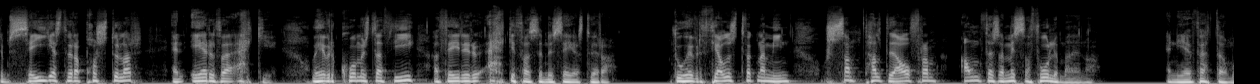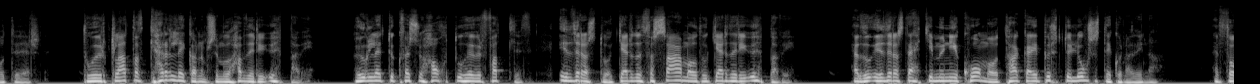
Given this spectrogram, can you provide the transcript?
sem segjast vera postular en eru það ekki og hefur komist að því að þeir eru ekki það sem þeir segjast vera. Þú hefur þjáðust vegna mín og samt haldið áfram án þess að missa þólimaðina. En ég hef þetta á mótið þér. Þú hefur glatað kærleikanum sem þú hafðir í upphafi. Hugleitu hversu hátt þú hefur fallið. Yðrastu og gerðu það sama og þú gerður í upphafi. Ef þú yðrast ekki mun ég koma og taka í burtu ljósastekuna þína. En þó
